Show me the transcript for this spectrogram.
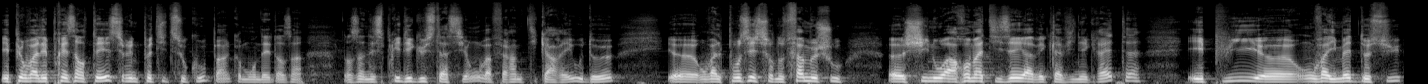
Et puis on va les présenter sur une petite soucoupe, hein, comme on est dans un, dans un esprit dégustation. On va faire un petit carré ou deux. Euh, on va le poser sur notre fameux chou euh, chinois aromatisé avec la vinaigrette. Et puis euh, on va y mettre dessus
